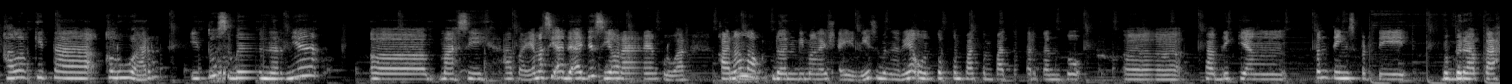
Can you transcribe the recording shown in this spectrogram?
kalau kita keluar itu sebenarnya uh, masih apa ya masih ada aja sih orang yang keluar karena lockdown di Malaysia ini sebenarnya untuk tempat-tempat tertentu uh, publik yang penting seperti beberapa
